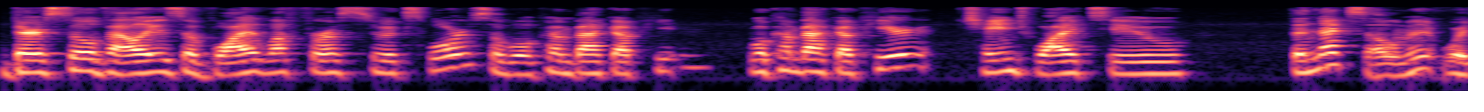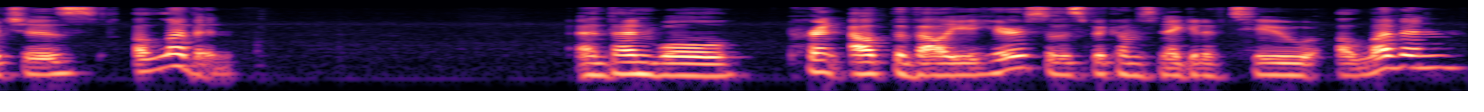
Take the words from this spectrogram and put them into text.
there are still values of y left for us to explore, so we'll come back up here. We'll come back up here, change y to the next element, which is 11. And then we'll print out the value here. So this becomes negative 2, 11.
